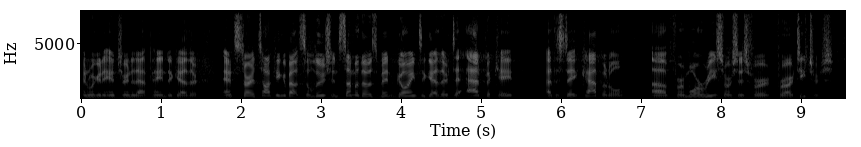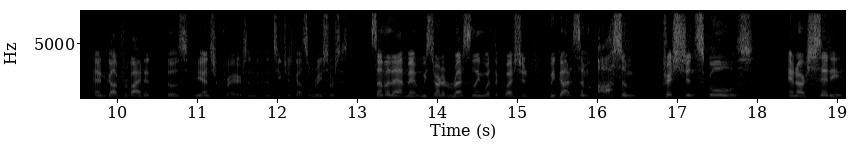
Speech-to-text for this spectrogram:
And we're going to enter into that pain together and started talking about solutions. Some of those meant going together to advocate at the state capitol uh, for more resources for, for our teachers. And God provided those, He answered prayers, and, and teachers got some resources. Some of that meant we started wrestling with the question we've got some awesome Christian schools in our city,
